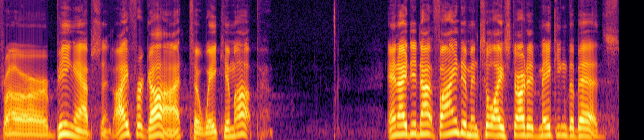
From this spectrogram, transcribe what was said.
for being absent. I forgot to wake him up and I did not find him until I started making the beds.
